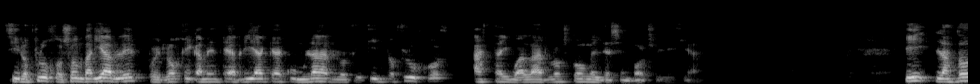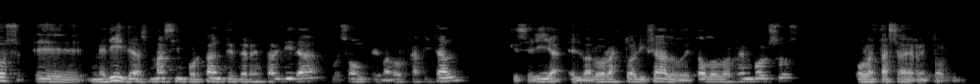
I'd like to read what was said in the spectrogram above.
Si los flujos son variables, pues lógicamente habría que acumular los distintos flujos hasta igualarlos con el desembolso inicial. Y las dos eh, medidas más importantes de rentabilidad pues son el valor capital, que sería el valor actualizado de todos los reembolsos, o la tasa de retorno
